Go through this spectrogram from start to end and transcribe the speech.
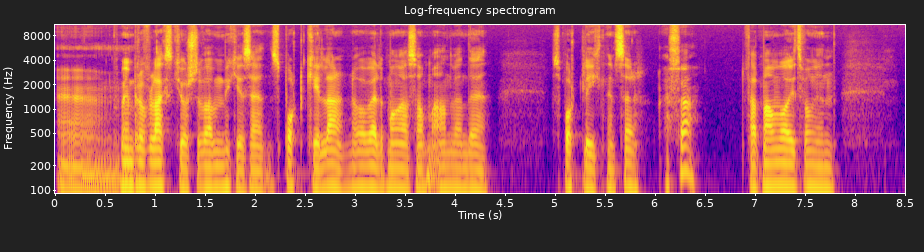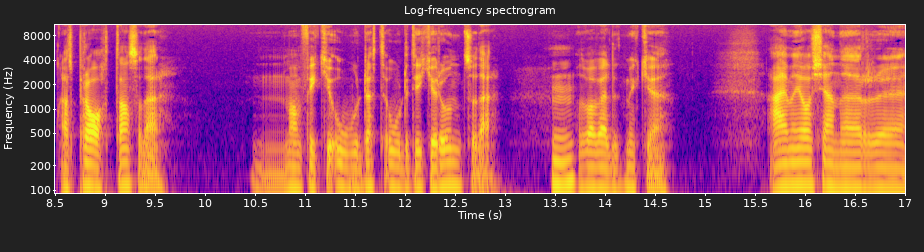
Ehm, På min profylaxkurs det var mycket så sportkillar. Det var väldigt många som använde sportliknelser. Alltså, För att man var ju tvungen att prata sådär. Mm, Man fick ju ordet, ordet gick ju runt sådär. mm. Och det var väldigt mycket Nej men jag känner eh,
